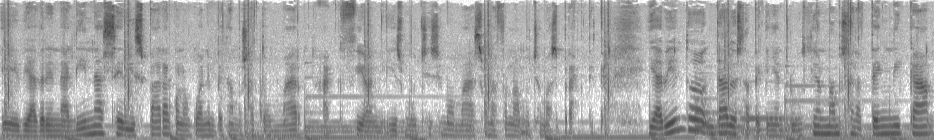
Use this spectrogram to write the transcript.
de adrenalina se dispara, con lo cual empezamos a tomar acción y es muchísimo más, una forma mucho más práctica. Y habiendo dado esta pequeña introducción, vamos a la técnica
